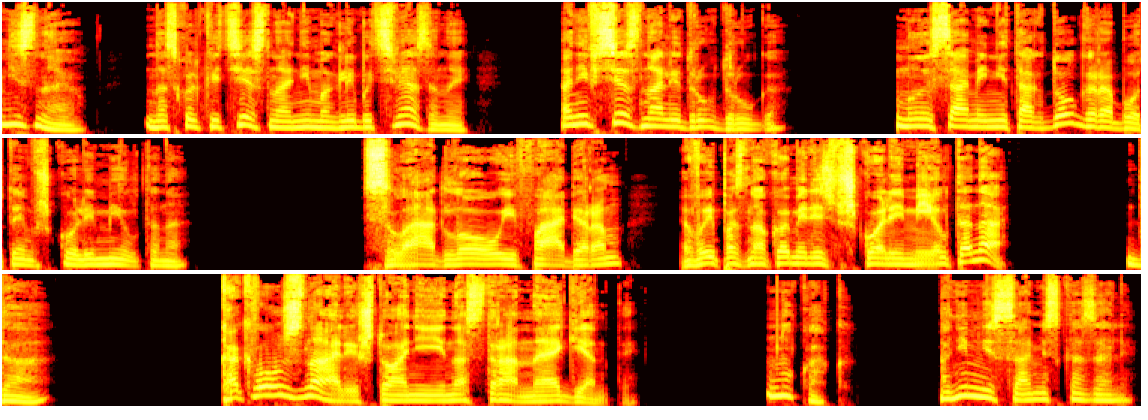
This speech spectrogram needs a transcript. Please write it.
«Не знаю, насколько тесно они могли быть связаны. Они все знали друг друга. Мы сами не так долго работаем в школе Милтона». «С Ладлоу и Фабером вы познакомились в школе Милтона?» «Да». «Как вы узнали, что они иностранные агенты?» «Ну как? Они мне сами сказали».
